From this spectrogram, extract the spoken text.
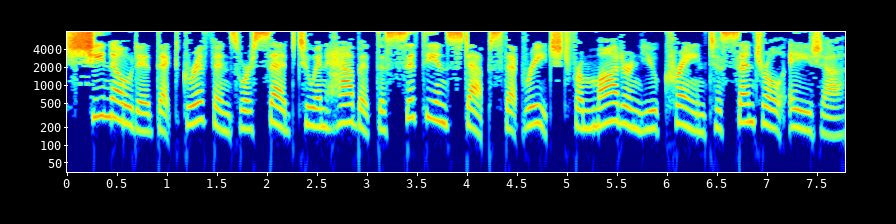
She noted that griffins were said to inhabit the Scythian steppes that reached from modern Ukraine to Central Asia.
